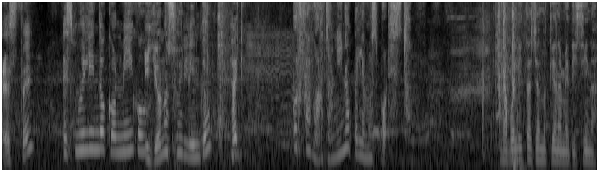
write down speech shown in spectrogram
¿Este? Es muy lindo conmigo. ¿Y yo no soy lindo? Ay, por favor, Tony, no peleemos por esto. La abuelita ya no tiene medicina.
